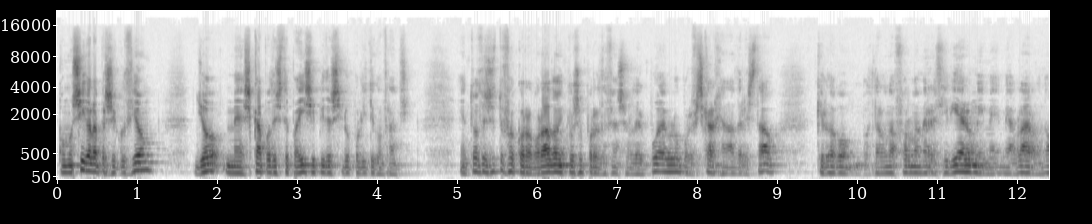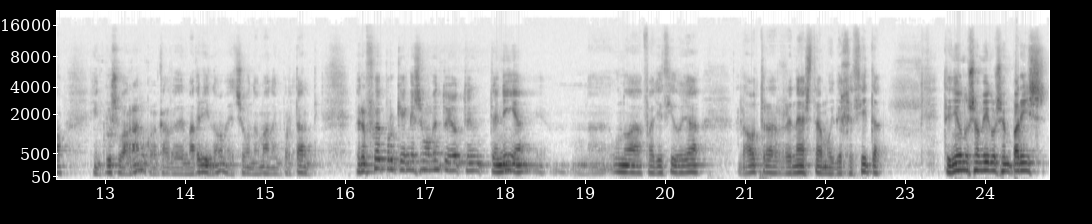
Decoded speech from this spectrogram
como siga la persecución, yo me escapo de este país y pido asilo político en Francia. Entonces esto fue corroborado incluso por el defensor del pueblo, por el fiscal general del Estado, que luego pues, de alguna forma me recibieron y me, hablaron, ¿no? Incluso Barranco, alcalde de Madrid, ¿no? Me echó una mano importante. Pero fue porque en ese momento yo ten, tenía, uno ha fallecido ya, la otra, René, está muy viejecita, tenía unos amigos en París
